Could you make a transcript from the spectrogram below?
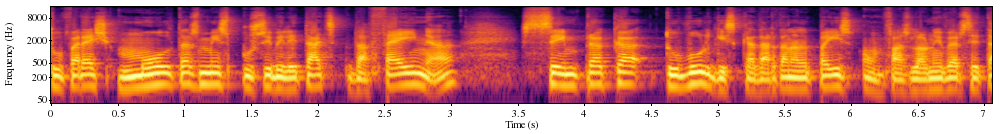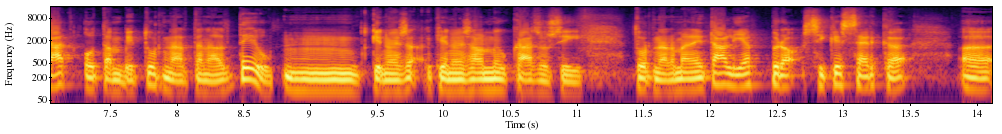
t'ofereix moltes més possibilitats de feina sempre que tu vulguis quedar-te en el país on fas la universitat o també tornar-te'n al teu, mm, que, no és, que no és el meu cas, o sigui, tornar-me a Itàlia, però sí que és cert que eh,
